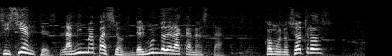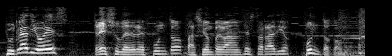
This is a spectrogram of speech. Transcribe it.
Si sientes la misma pasión del mundo de la canasta como nosotros, tu radio es www.pasionpelbaloncestoradio.com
